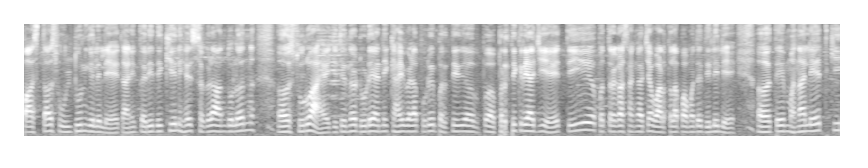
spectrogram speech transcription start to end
पाच तास उलटून गेलेले आहेत आणि तरी देखील हे सगळं आंदोलन सुरू आहे. जितेंद्र डुडे यांनी काही वेळापूर्वी प्रति प्रतिक्रिया जी आहे ती पत्रकार संघाच्या वार्तालापामध्ये दिलेली आहे. ते म्हणाले आहेत की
